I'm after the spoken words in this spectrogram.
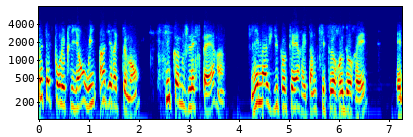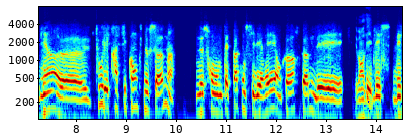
peut-être pour le client, oui, indirectement. Si, comme je l'espère, l'image du poker est un petit peu redorée, eh bien, euh, tous les pratiquants que nous sommes ne seront peut-être pas considérés encore comme des, Des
